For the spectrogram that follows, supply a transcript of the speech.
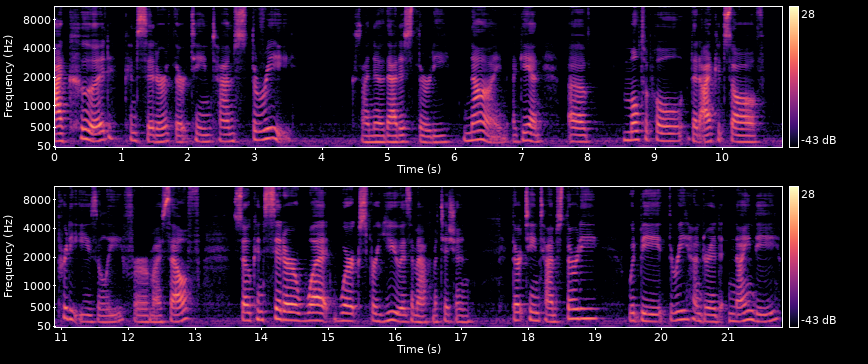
I could consider 13 times 3 because I know that is 39. Again, a multiple that I could solve pretty easily for myself. So consider what works for you as a mathematician. 13 times 30 would be 390.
